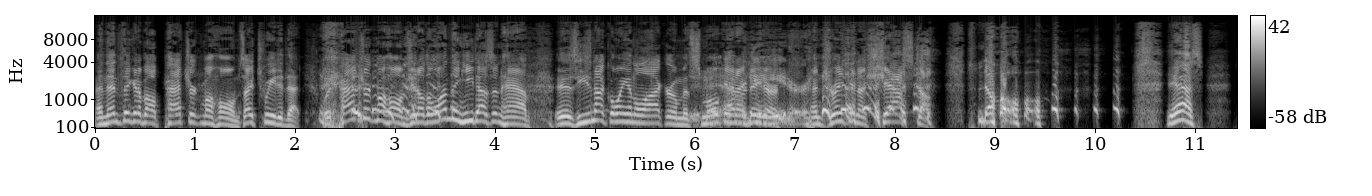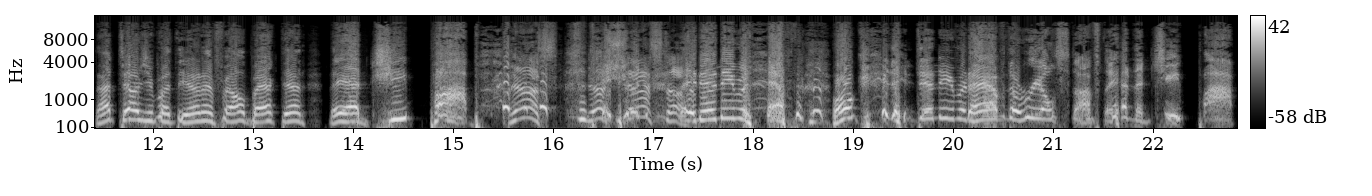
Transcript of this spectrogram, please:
and then thinking about Patrick Mahomes. I tweeted that with Patrick Mahomes. You know, the one thing he doesn't have is he's not going in the locker room and smoking a heater, heater. and drinking a Shasta. no. yes, that tells you about the NFL back then. They had cheap pop. Yes, yes, they, Shasta. They didn't even have. The, okay, they didn't even have the real stuff. They had the cheap pop.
